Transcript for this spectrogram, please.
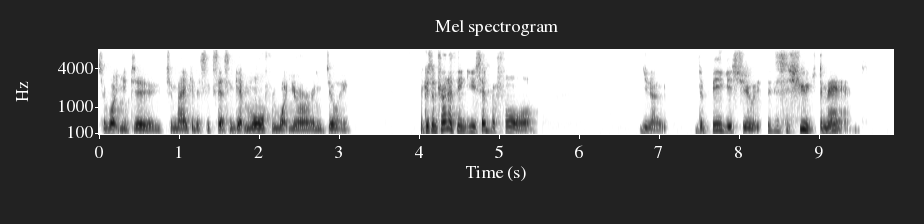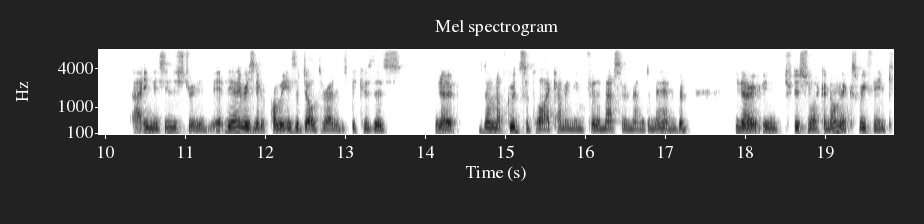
to what you do to make it a success and get more from what you're already doing. Because I'm trying to think, you said before, you know, the big issue is a huge demand. uh, in this industry. The only reason it probably is adulterated is because there's, you know, not enough good supply coming in for the massive amount of demand. But, you know, in traditional economics, we think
